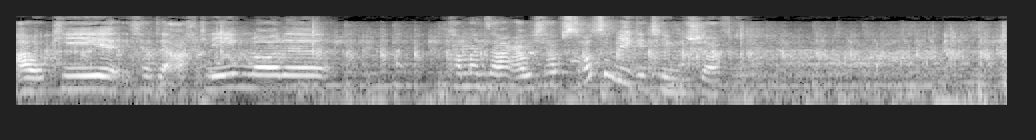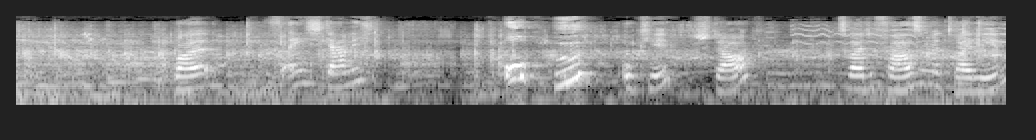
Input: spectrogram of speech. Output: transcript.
Ah, okay, ich hatte acht Leben, Leute. Kann man sagen, aber ich habe es trotzdem legitim geschafft. Weil es eigentlich gar nicht. Oh, okay, stark. Zweite Phase mit drei Leben.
